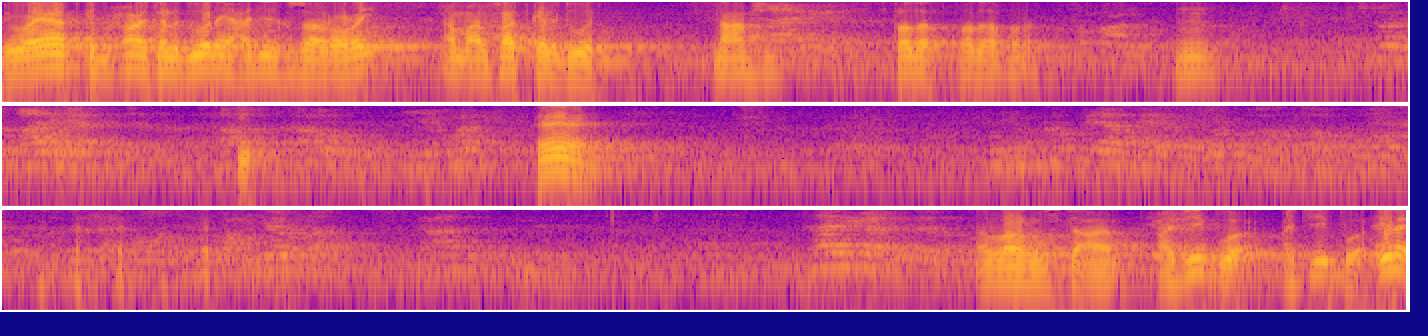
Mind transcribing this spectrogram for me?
riwaayaadka muxua kala duwan aya xadis soo arooray ama alfaad kala duwan. Nacam shee fadal fadal akhuna allah mustacaan ajiib wa ajiib ina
